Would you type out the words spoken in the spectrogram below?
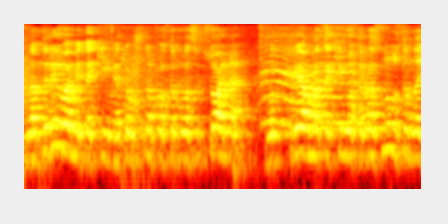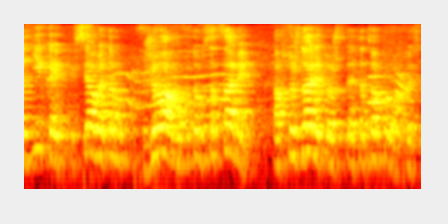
надрывами такими, о том, что она просто была сексуально вот прямо таки вот разнуздана, дико, и вся в этом жила. Мы потом с отцами обсуждали тоже этот вопрос. То есть,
